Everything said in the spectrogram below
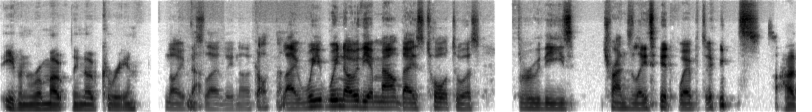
even remotely know Korean. Not even No. slightly, no. God, no. Like we we know the amount that is taught to us through these translated webtoons. I,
